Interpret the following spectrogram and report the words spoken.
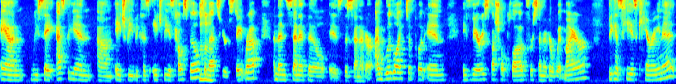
And we say SBN um, HB because HB is House bill, so Mhm. that's your state rep, and then Senate bill is the senator. I would like to put in a very special plug for Senator Whitmire because he is carrying it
